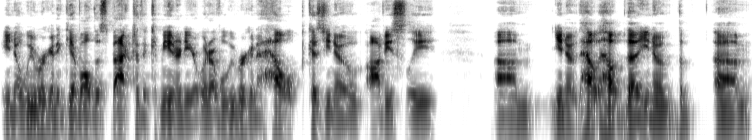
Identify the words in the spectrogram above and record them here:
you know we were going to give all this back to the community or whatever we were going to help because you know obviously um you know help help the you know the um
